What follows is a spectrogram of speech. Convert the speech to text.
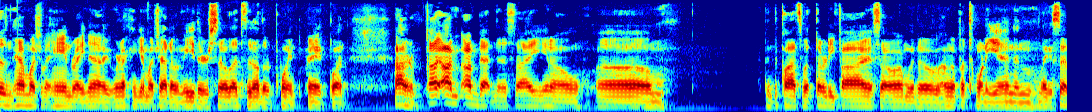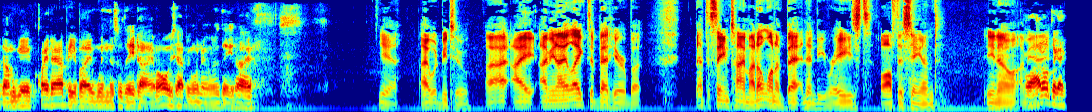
doesn't have much of a hand right now, we're not going to get much out of him either. So that's another point to make. But I don't know. I, I'm I'm betting this. I you know um, I think the pot's about 35, so I'm gonna I'm gonna put 20 in. And like I said, I'm getting quite happy if I win this with eight high. I'm always happy when I win with eight high. Yeah, I would be too. I, I, I mean, I like to bet here, but at the same time, I don't want to bet and then be raised off this hand. You know, I mean, Well, I don't think I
